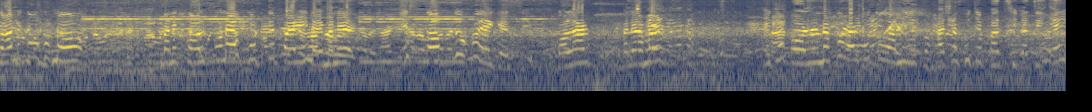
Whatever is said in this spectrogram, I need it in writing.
তো আমি কখনো মানে কল্পনা করতে পারি নাই মানে স্তব্ধ হয়ে গেছি। বলার মানে এটা বর্ণনা করার মতো আমি ভাষা খুঁজে পাচ্ছি না যে এই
